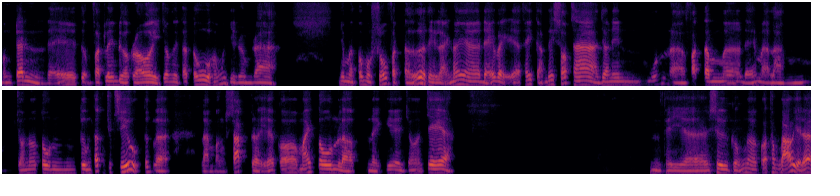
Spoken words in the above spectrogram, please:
bằng tranh để tượng Phật lên được rồi cho người ta tu không có gì rườm rà. Nhưng mà có một số phật tử thì lại nói để vậy thấy cảm thấy xót xa cho nên muốn là phát tâm để mà làm cho nó tôn tươm tất chút xíu. Tức là làm bằng sắt rồi có mái tôn lợp này kia cho che. Ừ, thì uh, sư cũng uh, có thông báo vậy đó.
